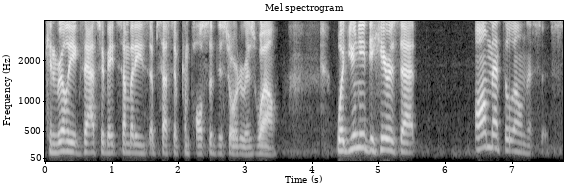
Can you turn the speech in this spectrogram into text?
can really exacerbate somebody's obsessive compulsive disorder as well. What you need to hear is that all mental illnesses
